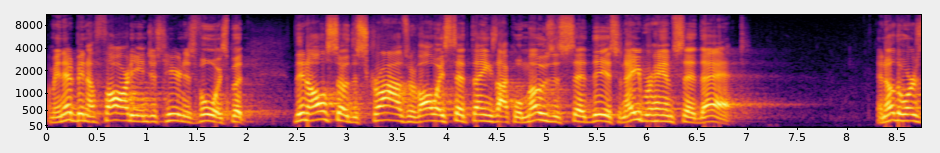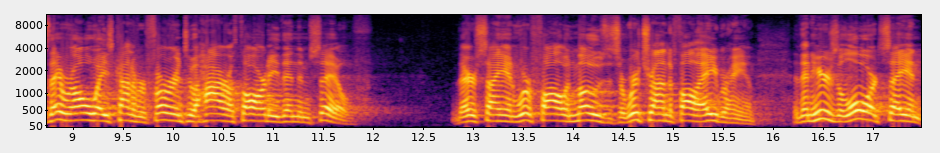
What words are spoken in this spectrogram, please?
I mean, there'd been authority in just hearing his voice, but then also the scribes would have always said things like, well, Moses said this and Abraham said that. In other words, they were always kind of referring to a higher authority than themselves. They're saying, we're following Moses or we're trying to follow Abraham. And then here's the Lord saying,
